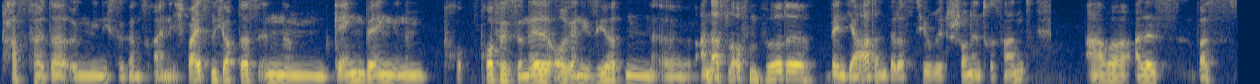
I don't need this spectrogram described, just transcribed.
passt halt da irgendwie nicht so ganz rein. Ich weiß nicht, ob das in einem Gangbang, in einem pro professionell organisierten äh, anders laufen würde. Wenn ja, dann wäre das theoretisch schon interessant. Aber alles, was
